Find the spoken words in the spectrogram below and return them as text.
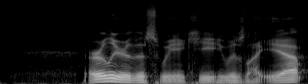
earlier this week he, he was like, "Yep,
